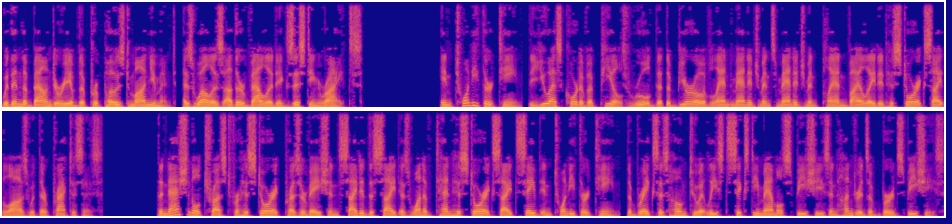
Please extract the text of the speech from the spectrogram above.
within the boundary of the proposed monument, as well as other valid existing rights. In 2013, the U.S. Court of Appeals ruled that the Bureau of Land Management's management plan violated historic site laws with their practices. The National Trust for Historic Preservation cited the site as one of 10 historic sites saved in 2013. The Breaks is home to at least 60 mammal species and hundreds of bird species.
